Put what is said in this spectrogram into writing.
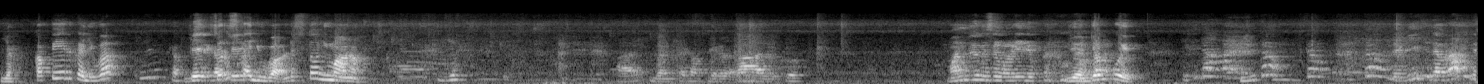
Ya, kapir kah juga? Kapir, Terus kah juga? Ada situ di mana? Ya. Ganteng tapi lalu ku. Mandul ke seumur hidup kan. Diam diam kuy. Jadi sudah berani.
